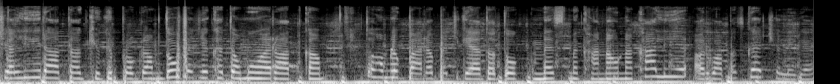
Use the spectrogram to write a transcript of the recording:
चल ही रहा था क्योंकि प्रोग्राम दो बजे ख़त्म हुआ रात का। तो हम लोग बारह बज गया था तो मेस में खाना उना खा लिए और वापस घर चले गए।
